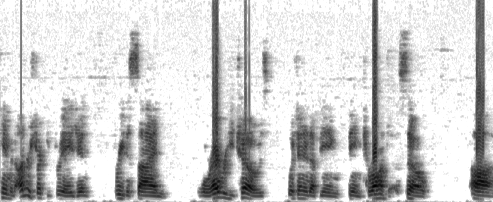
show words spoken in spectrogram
became an unrestricted free agent, free to sign wherever he chose, which ended up being being Toronto. So, uh,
